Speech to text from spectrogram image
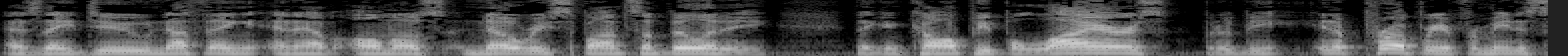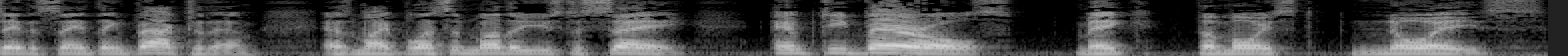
as they do nothing and have almost no responsibility. They can call people liars, but it would be inappropriate for me to say the same thing back to them. As my blessed mother used to say, empty barrels make the moist noise.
